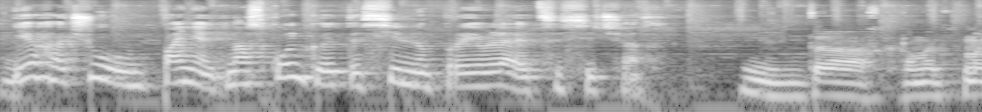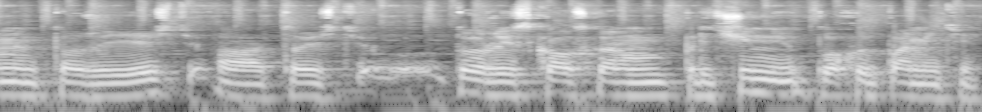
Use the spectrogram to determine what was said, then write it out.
Я хочу понять, насколько это сильно проявляется сейчас. Да, скажем, этот момент тоже есть. А, то есть тоже искал, скажем, причины плохой памяти.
